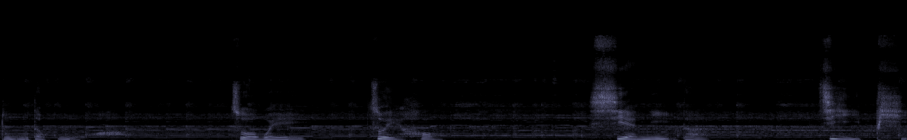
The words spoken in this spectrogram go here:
独的我，作为最后献你的祭品。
